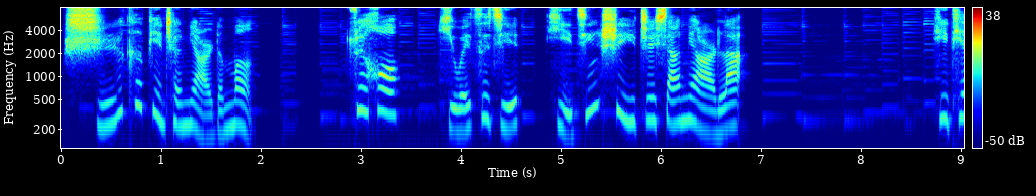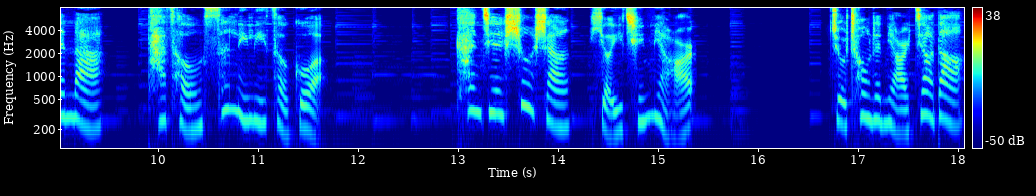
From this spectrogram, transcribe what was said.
十个变成鸟儿的梦，最后以为自己已经是一只小鸟儿了。一天呐，他从森林里走过，看见树上有一群鸟儿，就冲着鸟儿叫道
